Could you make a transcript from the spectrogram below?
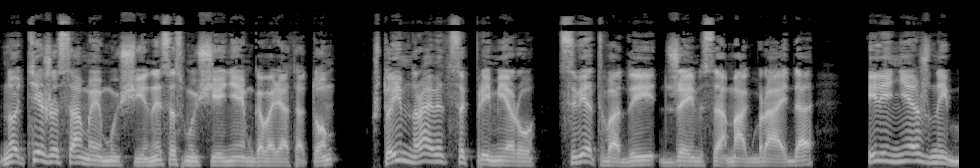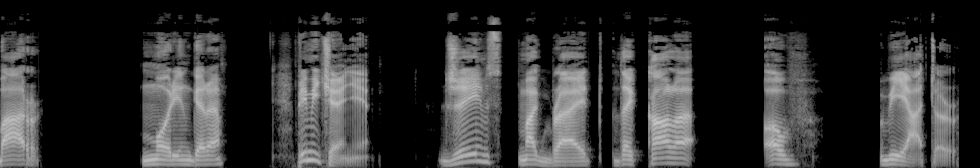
Но те же самые мужчины со смущением говорят о том, что им нравится, к примеру, цвет воды Джеймса Макбрайда или нежный бар Морингера. Примечание. Джеймс Макбрайд «The Color of Viator»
